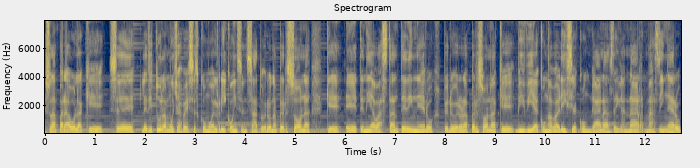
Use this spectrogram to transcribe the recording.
Es una parábola que se le titula muchas veces como el rico insensato. Era una persona que eh, tenía bastante dinero, pero era una persona que vivía con avaricia, con ganas de ganar más dinero.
